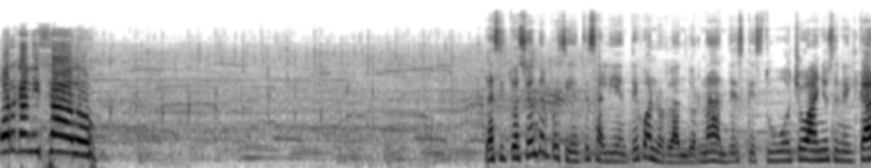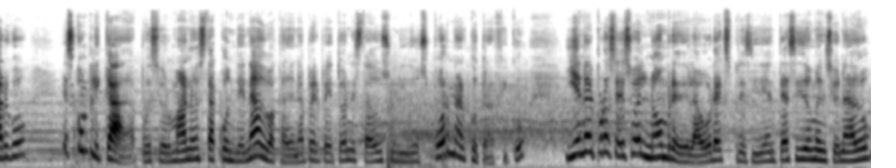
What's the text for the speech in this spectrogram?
organizado. La situación del presidente saliente Juan Orlando Hernández, que estuvo ocho años en el cargo, es complicada, pues su hermano está condenado a cadena perpetua en Estados Unidos por narcotráfico y en el proceso el nombre del ahora expresidente ha sido mencionado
